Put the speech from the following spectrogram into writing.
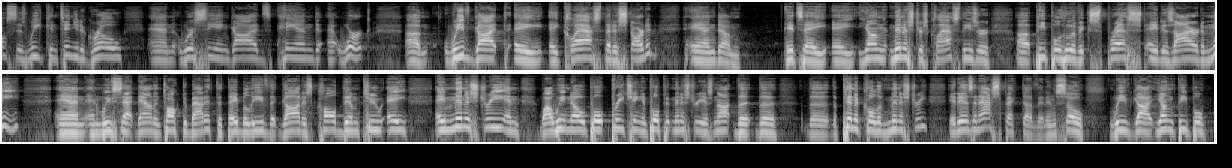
as we continue to grow and we're seeing God's hand at work, um, we've got a, a class that has started, and um, it's a, a young ministers class. These are uh, people who have expressed a desire to me, and, and we've sat down and talked about it that they believe that God has called them to a, a ministry. And while we know pul- preaching and pulpit ministry is not the, the the, the pinnacle of ministry, it is an aspect of it. And so we've got young people.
